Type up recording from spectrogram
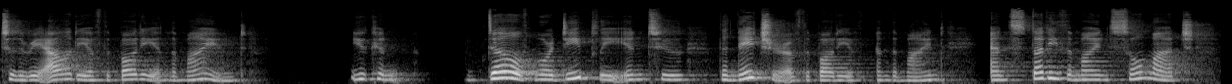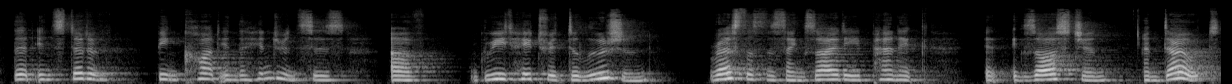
to the reality of the body and the mind, you can delve more deeply into the nature of the body and the mind and study the mind so much that instead of being caught in the hindrances of greed, hatred, delusion, restlessness, anxiety, panic, exhaustion, and doubt,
